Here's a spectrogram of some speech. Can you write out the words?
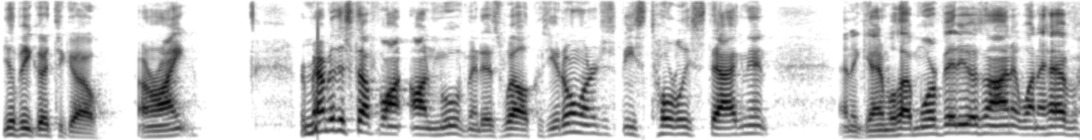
you'll be good to go, all right? Remember the stuff on, on movement as well, because you don't want to just be totally stagnant. And again, we'll have more videos on it when I have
